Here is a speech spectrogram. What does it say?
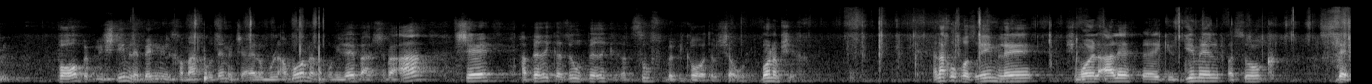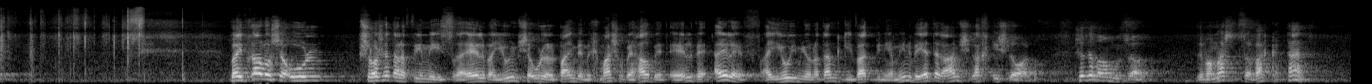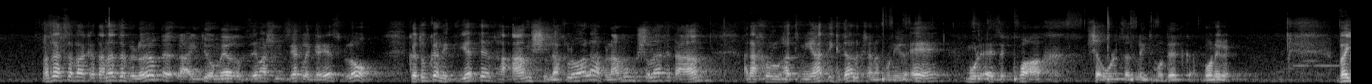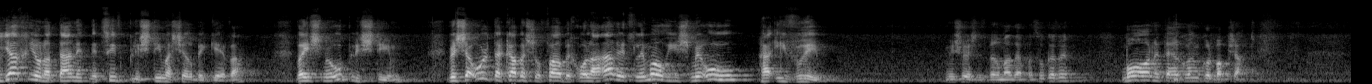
פה בפלישתים לבין מלחמה קודמת שהיה לו מול עמון, אנחנו נראה בהשוואה שהפרק הזה הוא פרק רצוף בביקורת על שאול. בואו נמשיך. אנחנו חוזרים לשמואל א', פרק י"ג, פסוק ב'. ויבחר לו שאול שלושת אלפים מישראל, והיו עם שאול אלפיים במחמש ובהר בית אל, ואלף היו עם יונתן בגבעת בנימין, ויתר העם שלח איש לאוהליו. שזה דבר מוזר. זה ממש צבא קטן. מה זה הצבא הקטן הזה? ולא יותר, הייתי אומר, זה מה שהוא הצליח לגייס? לא. כתוב כאן, את יתר העם שילח לו עליו. למה הוא שולח את העם? אנחנו, התמיהה תגדל כשאנחנו נראה מול איזה כוח שאול צריך להתמודד כאן. בואו נראה. ויח יונתן את נציב פלישתים אשר בגבע, וישמעו פלישתים, ושאול תקע בשופר בכל הארץ לאמור ישמעו העברים. מישהו יש הסבר מה זה הפסוק הזה? בואו נתאר קודם כל בפשט.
